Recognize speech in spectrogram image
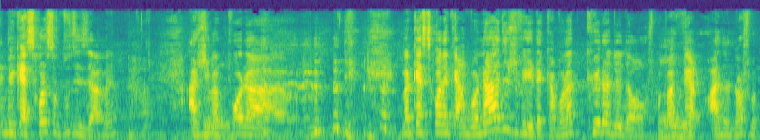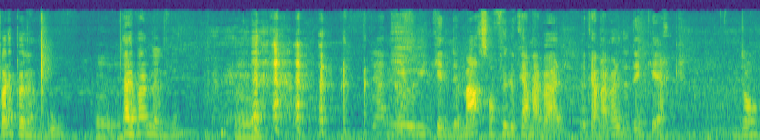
mes, mes casseroles sont toutes des âmes. hein. Ah, j'ai ma poêle à... ma casserole à carbonade, je fais la carbonade que là-dedans. Je peux Ah pas ouais. faire... Ah non, non, je peux pas la faire le même goût. Ah ouais. Elle n'a pas le même goût. Ah ouais. Dernier week-end de mars, on fait le carnaval, le carnaval de Dunkerque. Donc,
